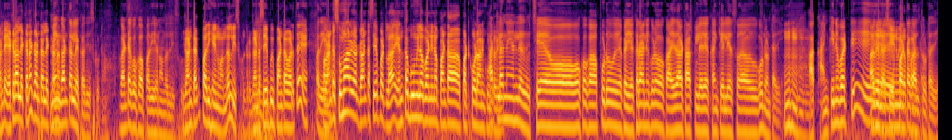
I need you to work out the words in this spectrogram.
అంటే ఎకరా లెక్కన గంట లెక్కన? మేము గంటల లెక్క తీసుకుంటాం. గంటకు ఒక పదిహేను వందలు తీసుకుంటాం. గంటకు పదిహేను వందలు తీసుకుంటారు. గంట సేపు పంట పడితే. అంటే సుమారుగా గంట సేపట్ల ఎంత భూమిలో పండిన పంట పట్టుకోవడానికి అట్లనే ఏం లేదు. చే ఒక్కొక్క అప్పుడు ఒక ఎకరానికి కూడా ఒక ఐదారు టాకులు కంకెలు కూడా ఉంటుంది. ఆ కంకిని బట్టి పట్టగలుగుతుంటది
